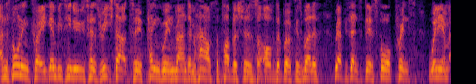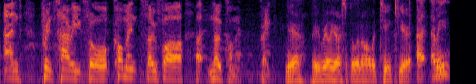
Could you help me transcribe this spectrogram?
And this morning, Craig, NBC News has reached out to Penguin Random House, the publishers of the book, as well as representatives for Prince William and Prince Harry for comment. So far, uh, no comment. Craig. Yeah, they really are spilling all the tea here. I, I mean,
